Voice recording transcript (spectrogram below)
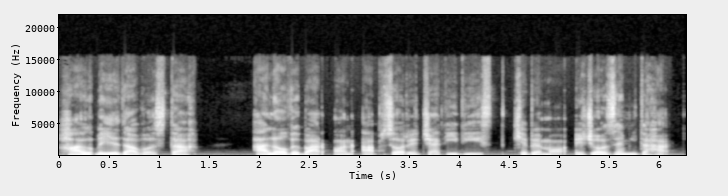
حلقه دوازده علاوه بر آن ابزار جدیدی است که به ما اجازه می دهد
